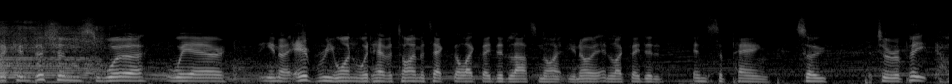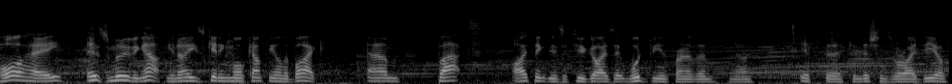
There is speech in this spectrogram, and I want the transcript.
the conditions were where you know, everyone would have a time attack like they did last night, you know, and like they did in Sepang. So to repeat, Jorge is moving up, you know, he's getting more comfy on the bike. Um, but I think there's a few guys that would be in front of him, you know, if the conditions were ideal.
